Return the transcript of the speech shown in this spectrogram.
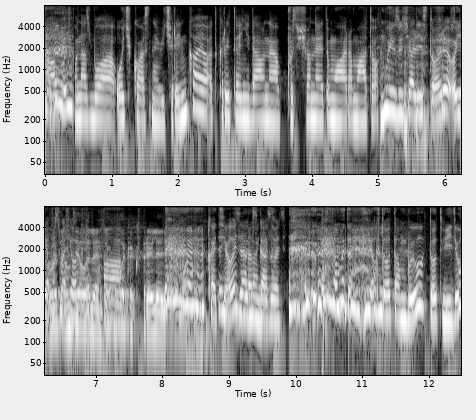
А у нас была очень классная вечеринка, открытая недавно, посвященная этому аромату. Мы изучали историю. Я посмотрела. делали? Все было как в трейлере аромата. Хотелось бы, рассказывать. Что мы там делали? Кто там был, тот видел.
